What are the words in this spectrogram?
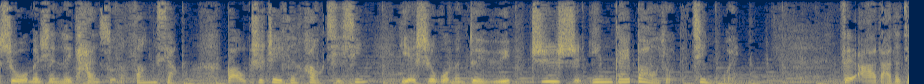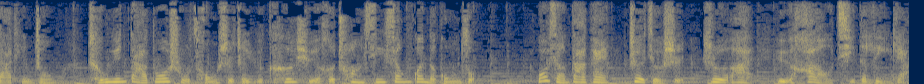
是我们人类探索的方向。保持这份好奇心，也是我们对于知识应该抱有的敬畏。在阿达的家庭中，成员大多数从事着与科学和创新相关的工作。我想，大概这就是热爱与好奇的力量。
